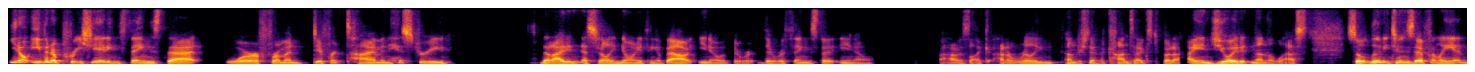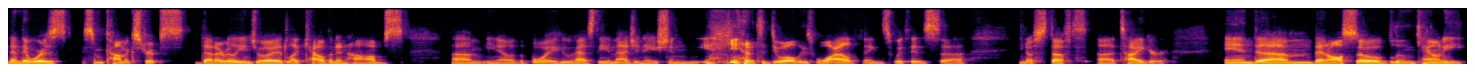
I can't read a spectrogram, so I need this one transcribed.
you know, even appreciating things that were from a different time in history that I didn't necessarily know anything about. You know, there were there were things that you know I was like, I don't really understand the context, but I enjoyed it nonetheless. So Looney Tunes definitely, and then there was some comic strips that I really enjoyed, like Calvin and Hobbes. Um, you know, the boy who has the imagination, you know, to do all these wild things with his, uh, you know, stuffed uh, tiger, and um, then also Bloom County.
